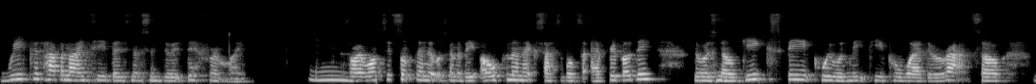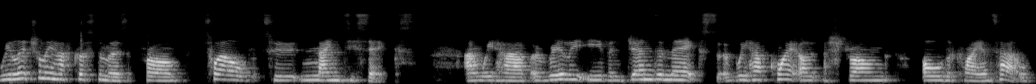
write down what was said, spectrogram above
we could have an IT business and do it differently. Mm. So I wanted something that was going to be open and accessible to everybody. There was no geek speak. We would meet people where they were at. So we literally have customers from 12 to 96. And we have a really even gender mix. We have quite a, a strong older clientele.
